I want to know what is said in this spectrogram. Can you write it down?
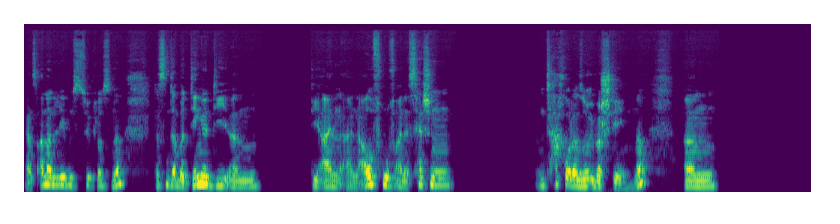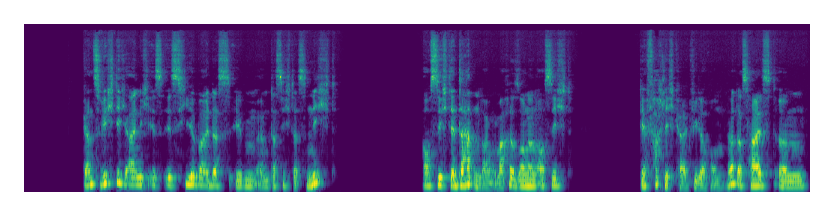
ganz anderen Lebenszyklus. Ne? Das sind aber Dinge, die, ähm, die einen, einen Aufruf, eine Session, einen Tag oder so überstehen. Ne? Ähm, ganz wichtig eigentlich ist, ist hierbei, dass eben, ähm, dass ich das nicht aus Sicht der Datenbank mache, sondern aus Sicht der Fachlichkeit wiederum. Ne? Das heißt, ähm,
